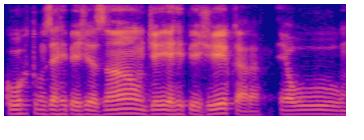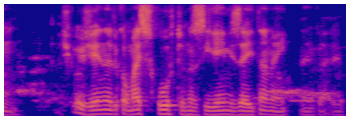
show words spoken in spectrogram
curto uns RPGzão, JRPG, cara. É o. Acho que é o gênero que eu mais curto nos games aí também, né, cara?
